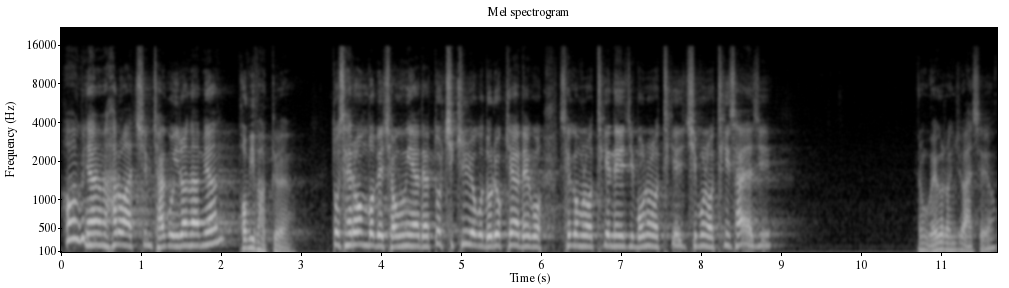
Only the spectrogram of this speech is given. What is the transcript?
어, 그냥 하루 아침 자고 일어나면 법이 바뀌어요. 또 새로운 법에 적응해야 되고 또 지키려고 노력해야 되고 세금을 어떻게 내지, 뭐는 어떻게, 집은 어떻게 사야지. 여러분 왜 그런 줄 아세요?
